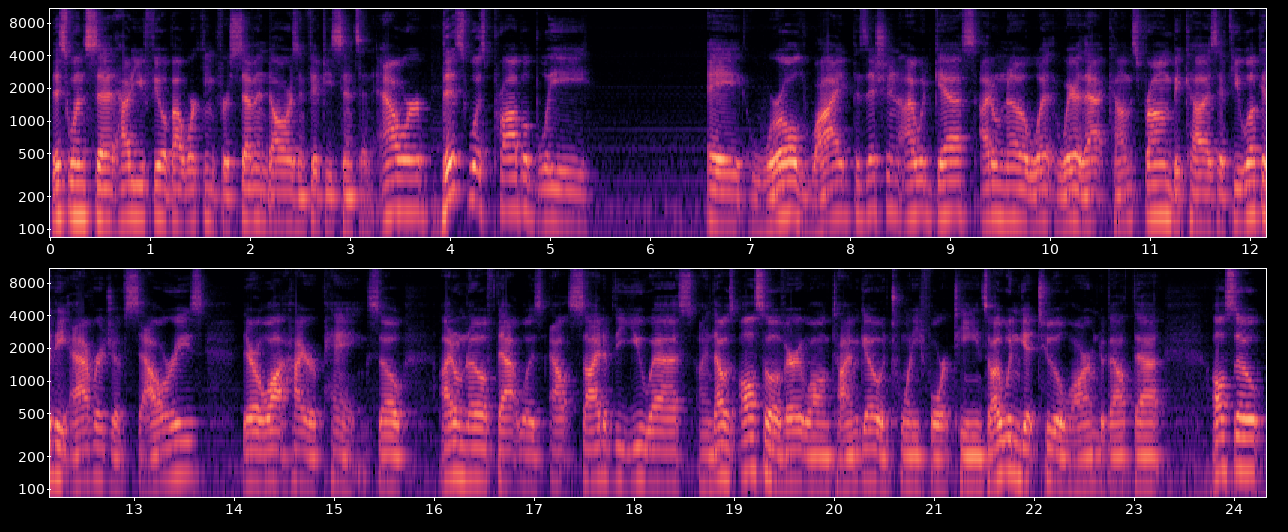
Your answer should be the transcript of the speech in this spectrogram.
This one said, How do you feel about working for $7.50 an hour? This was probably a worldwide position, I would guess. I don't know what, where that comes from because if you look at the average of salaries, they're a lot higher paying. So I don't know if that was outside of the US. I and that was also a very long time ago in 2014. So I wouldn't get too alarmed about that. Also,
